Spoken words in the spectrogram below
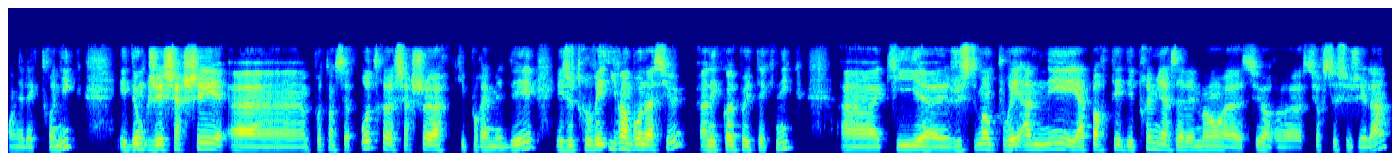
en, électronique. Et donc, j'ai cherché un potentiel autre chercheur qui pourrait m'aider, et je trouvais Yvan Bonacieux à l'école polytechnique, qui justement pourrait amener et apporter des premiers éléments sur, sur ce sujet-là. là.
